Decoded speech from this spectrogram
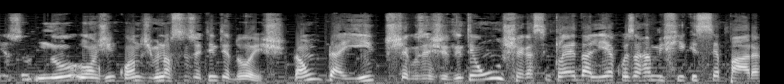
isso no longínquo ano de 1982. Então, daí chega o ZX81, chega a Sinclair, e dali a coisa ramifica e se separa.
